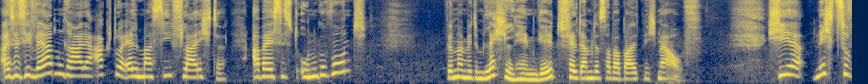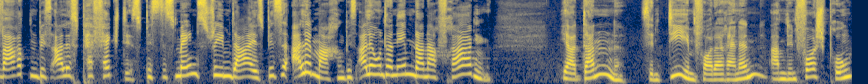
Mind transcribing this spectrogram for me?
Also sie werden gerade aktuell massiv leichter, aber es ist ungewohnt. Wenn man mit dem Lächeln hingeht, fällt einem das aber bald nicht mehr auf. Hier nicht zu warten, bis alles perfekt ist, bis das Mainstream da ist, bis sie alle machen, bis alle Unternehmen danach fragen. Ja, dann sind die im Vorderrennen, haben den Vorsprung,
